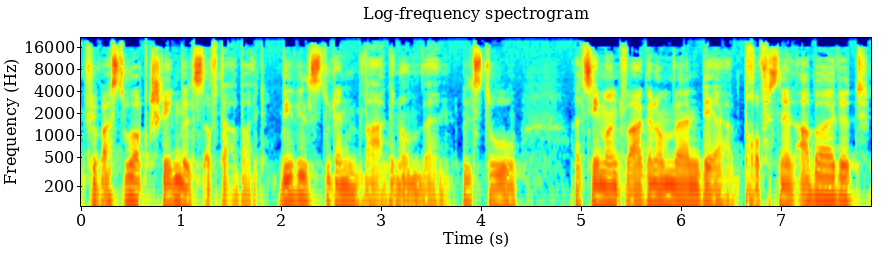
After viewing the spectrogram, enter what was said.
für was du überhaupt stehen willst auf der Arbeit. Wie willst du denn wahrgenommen werden? Willst du als jemand wahrgenommen werden, der professionell arbeitet,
